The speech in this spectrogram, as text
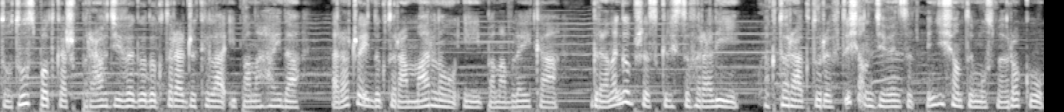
To tu spotkasz prawdziwego doktora Jekylla i pana Hyda, a raczej doktora Marlowe i pana Blake'a, granego przez Christophera Lee, aktora, który w 1958 roku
